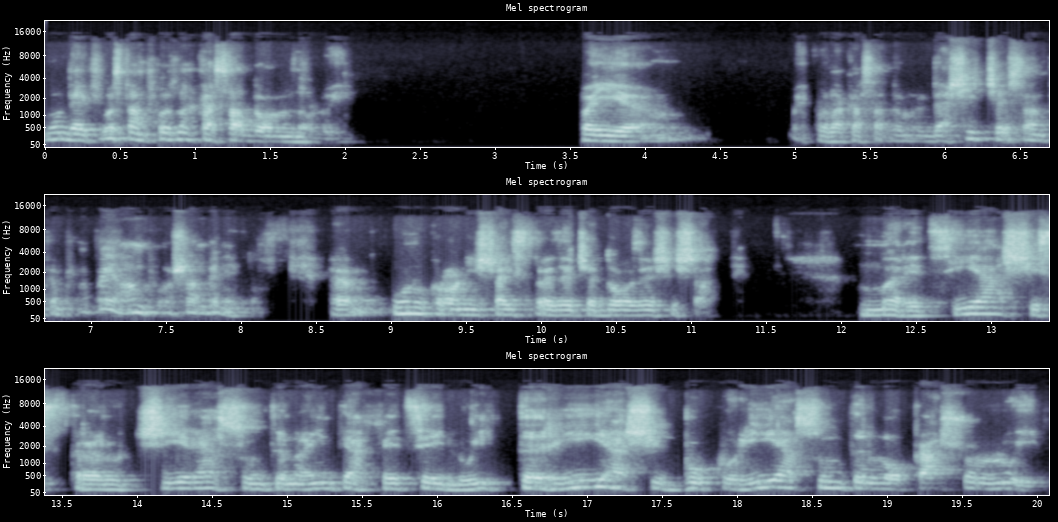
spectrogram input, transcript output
unde ai fost, am fost la casa Domnului. Păi, păi la casa Domnului. Dar și ce s-a întâmplat? Păi am fost și am venit. 1 um, Cronii 16, 27 măreția și strălucirea sunt înaintea feței lui, tăria și bucuria sunt în locașul lui.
